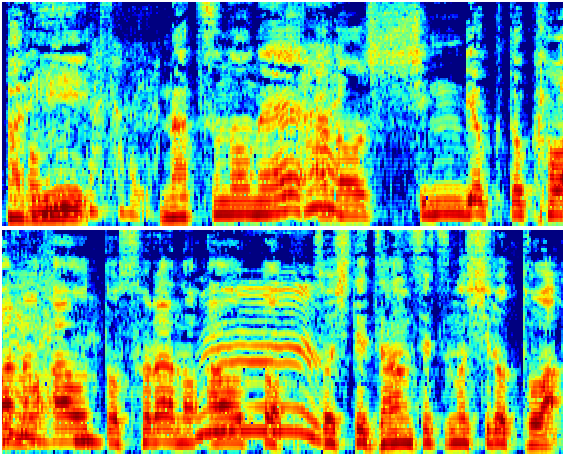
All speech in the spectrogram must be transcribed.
ぱりが、爽やか。夏のね、あの、新緑と川の青と空の青と、そして残雪の白とは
